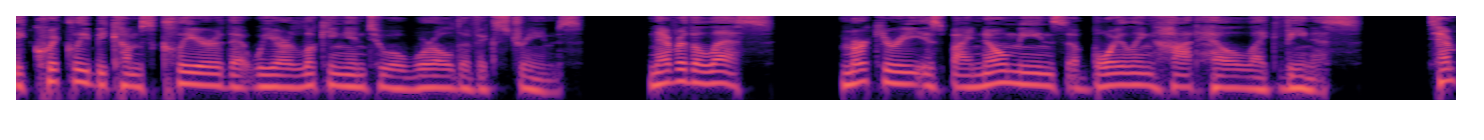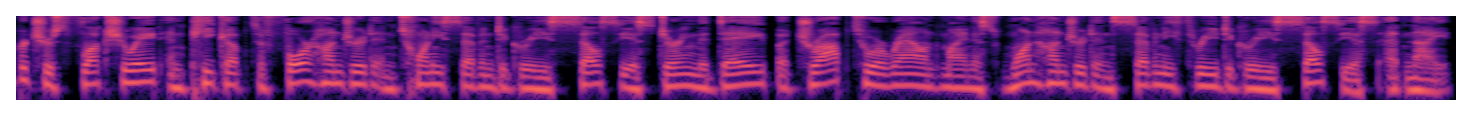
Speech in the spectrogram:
it quickly becomes clear that we are looking into a world of extremes. Nevertheless, Mercury is by no means a boiling hot hell like Venus. Temperatures fluctuate and peak up to 427 degrees Celsius during the day but drop to around minus 173 degrees Celsius at night.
